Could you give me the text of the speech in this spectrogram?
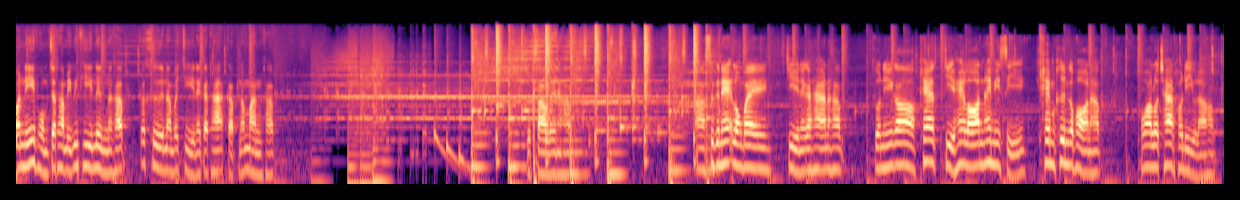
วันนี้ผมจะทำอีกวิธีหนึ่งนะครับ ก็คือนำไปจี่ในกระทะกับน้ำมันครับ จุดเตาเลยนะครับซูกเนะลงไปจี่ในกระทะนะครับ ตัวนี้ก็แค่จี่ให้ร้อนให้มีสีเข้มขึ้นก็พอนะครับ เพราะว่ารสชาติเขาดีอยู่แล้วครับ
